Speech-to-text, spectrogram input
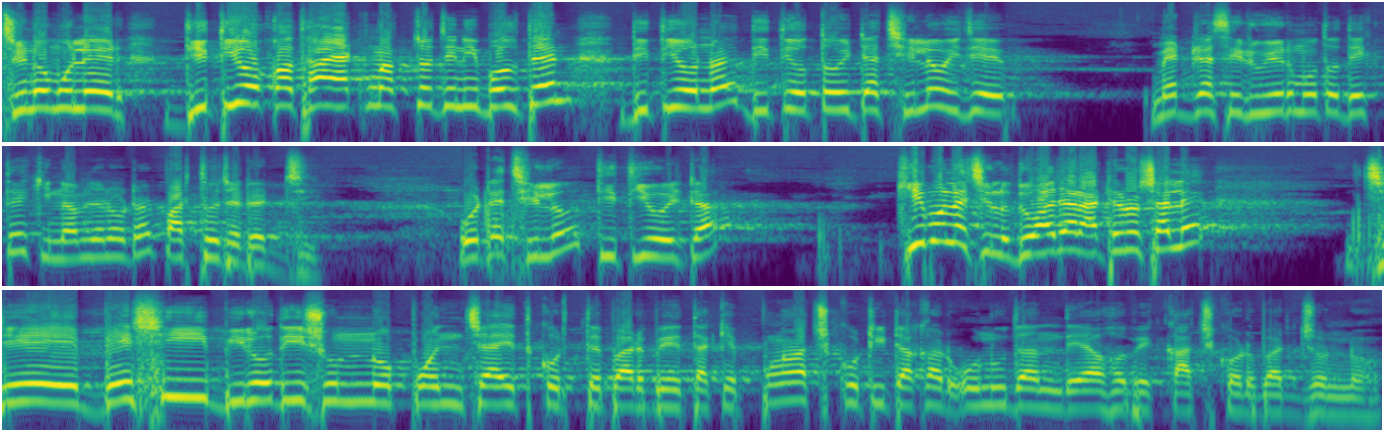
তৃণমূলের দ্বিতীয় কথা একমাত্র যিনি বলতেন, দ্বিতীয় নয় দ্বিতীয় তো ওইটা ছিল ওই যে মেড্রাসি রুয়ের মতো দেখতে, কি নাম যেন ওটার? পার্থ চ্যাটার্জি। ওটা ছিল তৃতীয় এটা। কি বলেছিল দু হাজার আঠেরো সালে? যে বেশি বিরোধী শূন্য পঞ্চায়েত করতে পারবে, তাকে পাঁচ কোটি টাকার অনুদান দেয়া হবে কাজ করবার জন্য।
